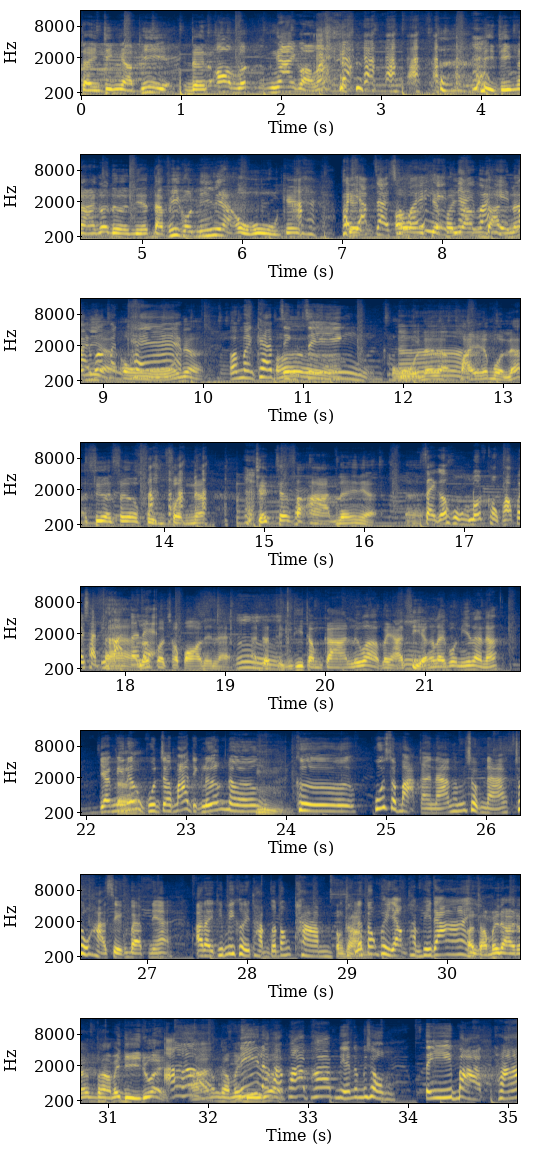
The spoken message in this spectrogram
แต่จริงๆอะพี่เดินอ้อมรถง่ายกว่าไหม นี่ทีมงานก็เดินเนี่ย แต่พี่คนนี้เนี่ยโอ้โหแกพยายามจะโชว์ให้ออแกเห็นพยไงยมว่าดัเห็นไหมะว่ามันโอ้แคโหบเนี่ยว่ามันแคบจริงๆ โอ้โหนั่นแหละไปแล้วหมดแล้วเสื้อเสื้อฝุ่นฝนนะเช็ดจะสะอาดเลยเนี่ยอ่าใส่กระหงรถของพรรคประชาธิปัตย์นั่นแหรละถปชปเลยแหละอืมอาจจะถึงที่ทำการหรือว่าไปหาเสียงอะไรพวกนี้แหละนะยังมีเรื่องของคุณเจอมาสอีกเรื่องหนึ่งอืมคือผู้สมัครอะนะท่านผู้ชมนะช่วงหาเสียงแบบเนี้ย อะไรที่ไม่เคยทำก็ต้องทำต้องทำและต้องพยายามทำให้ได้ อะทำไม่ได้ต้องทำให้ดีด้วยอ่าอ่าต้องทำให้ดีนี่แหละด้วย ค่ะภาพภาพเนี้ยท่านผู้ชม ตีบาทพระ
